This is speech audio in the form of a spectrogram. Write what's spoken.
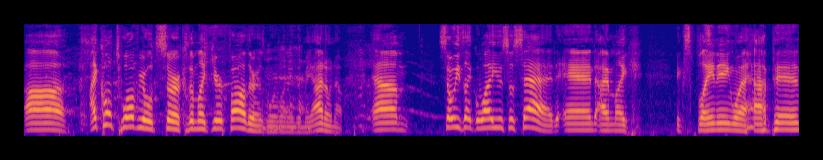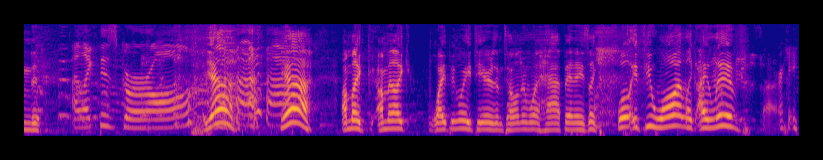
Uh, I call 12 year old sir because I'm like, your father has more money than me. I don't know. Um, so he's like, why are you so sad? And I'm like, explaining what happened. I like this girl. Yeah, yeah. I'm like, I'm like wiping away tears. I'm telling him what happened, and he's like, "Well, if you want, like, I live." Sorry.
